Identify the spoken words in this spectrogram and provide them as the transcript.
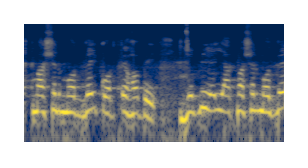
এক মাসের মধ্যেই করতে হবে। যদি এই এক মাসের মধ্যে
